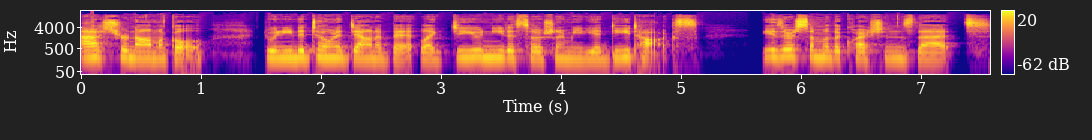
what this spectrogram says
astronomical? Do we need to tone it down a bit? Like, do you need a social media detox? These are some of the questions that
